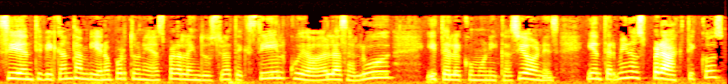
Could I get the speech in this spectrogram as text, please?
Se identifican también oportunidades para la industria textil, cuidado de la salud y telecomunicaciones. Y en términos prácticos,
